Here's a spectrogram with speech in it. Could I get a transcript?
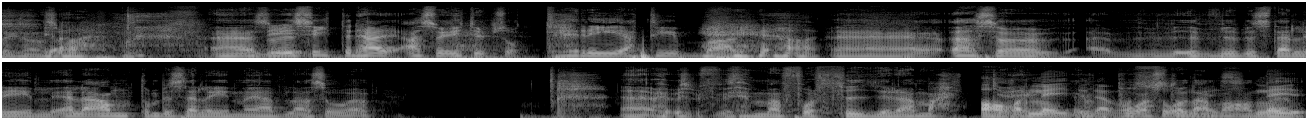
Liksom så. Eh, så det- vi sitter här alltså, i typ så tre timmar. Eh, alltså, vi, vi beställer in, eller Anton beställer in en jävla så... Eh, man får fyra mackor. Ja, nej det där var så nice. Amanuel. Nej,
